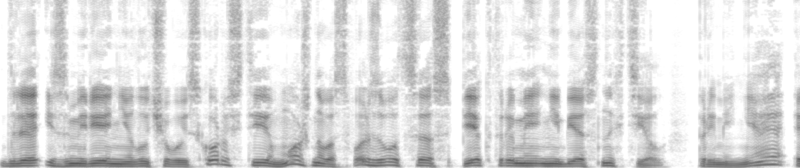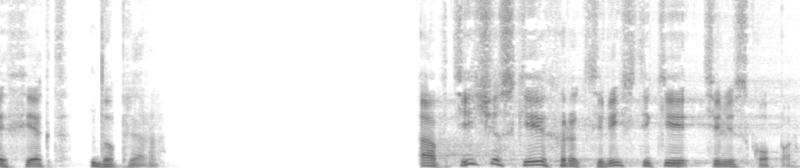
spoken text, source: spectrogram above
Для измерения лучевой скорости можно воспользоваться спектрами небесных тел, применяя эффект Доплера. Оптические характеристики телескопа.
